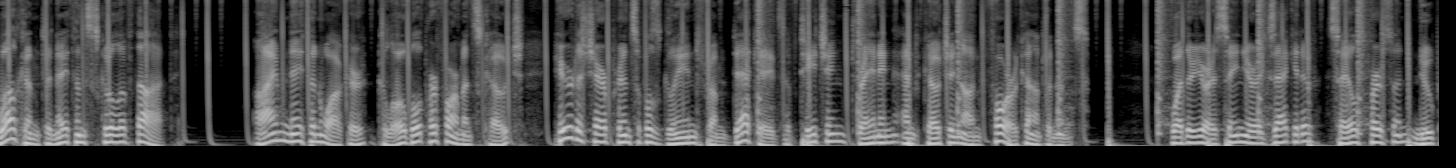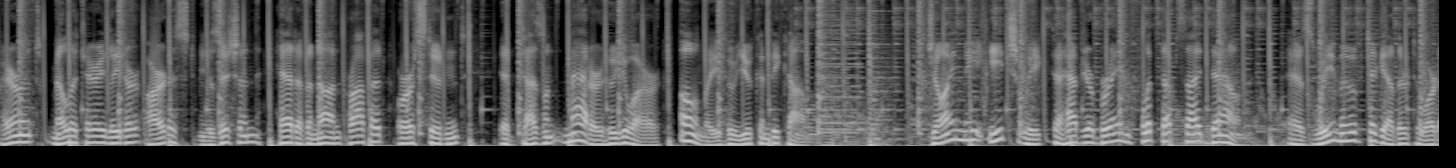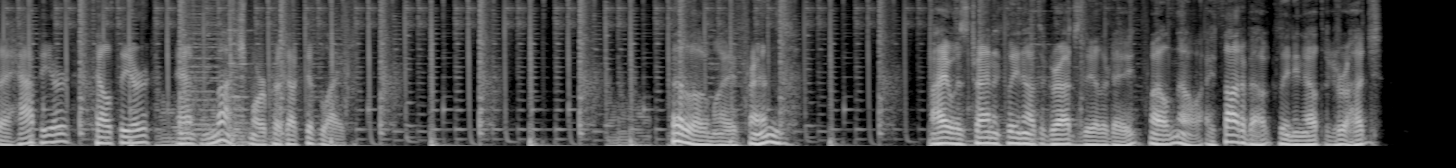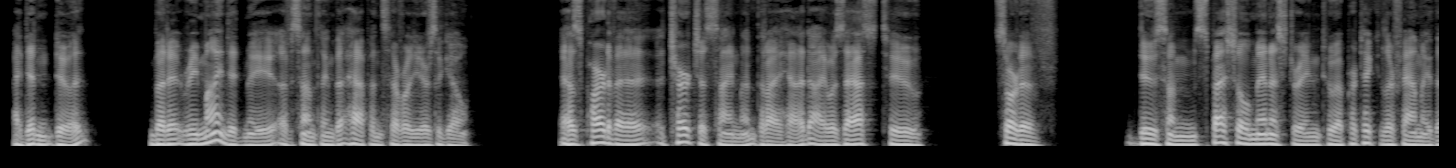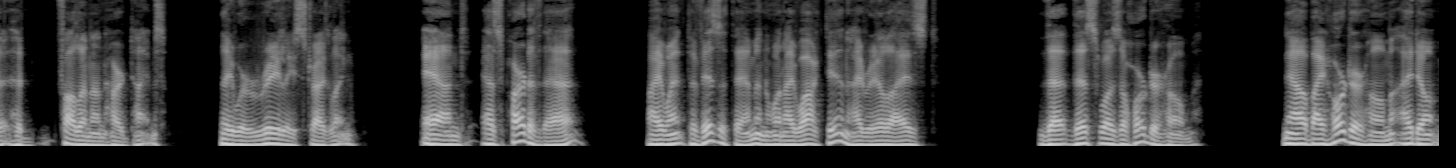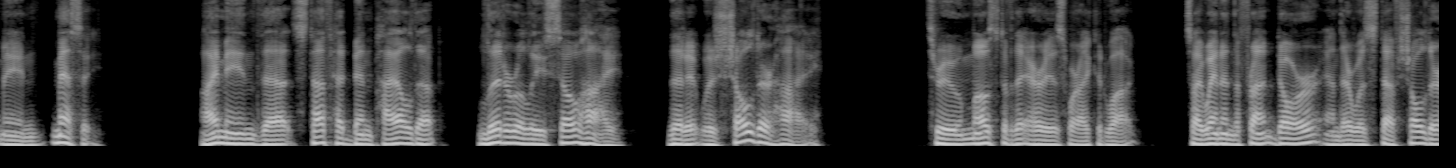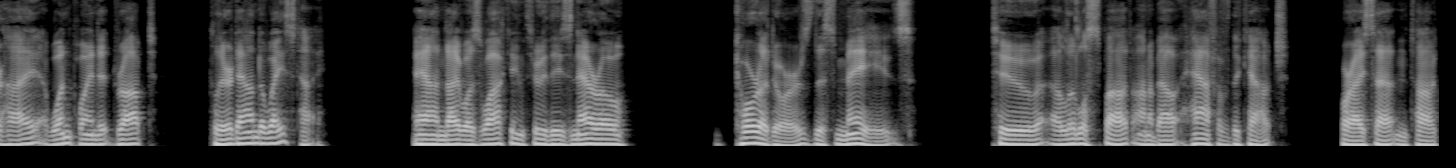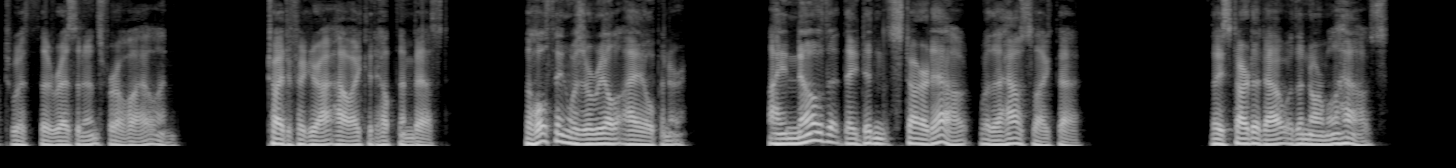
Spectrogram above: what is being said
Welcome to Nathan's School of Thought. I'm Nathan Walker, Global Performance Coach, here to share principles gleaned from decades of teaching, training, and coaching on four continents. Whether you're a senior executive, salesperson, new parent, military leader, artist, musician, head of a nonprofit, or a student, it doesn't matter who you are, only who you can become. Join me each week to have your brain flipped upside down as we move together toward a happier, healthier, and much more productive life. Hello, my friends. I was trying to clean out the garage the other day. Well, no, I thought about cleaning out the garage. I didn't do it, but it reminded me of something that happened several years ago. As part of a, a church assignment that I had, I was asked to sort of do some special ministering to a particular family that had fallen on hard times. They were really struggling. And as part of that, I went to visit them. And when I walked in, I realized that this was a hoarder home. Now, by hoarder home, I don't mean messy. I mean that stuff had been piled up literally so high that it was shoulder high through most of the areas where I could walk. So I went in the front door and there was stuff shoulder high. At one point, it dropped clear down to waist high. And I was walking through these narrow corridors, this maze, to a little spot on about half of the couch where I sat and talked with the residents for a while and tried to figure out how I could help them best. The whole thing was a real eye opener. I know that they didn't start out with a house like that. They started out with a normal house,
